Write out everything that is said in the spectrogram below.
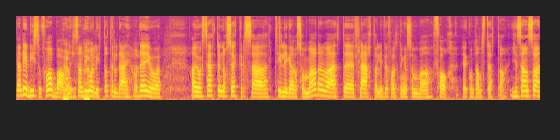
Ja, det er jo de som får barn, Ja, ikke sant. Vi må lytte til deg. Og det er jo har jo også sett undersøkelser tidligere i sommer. Det var et eh, flertall i befolkningen som var for kontantstøtta. kontantstøtte. Så,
